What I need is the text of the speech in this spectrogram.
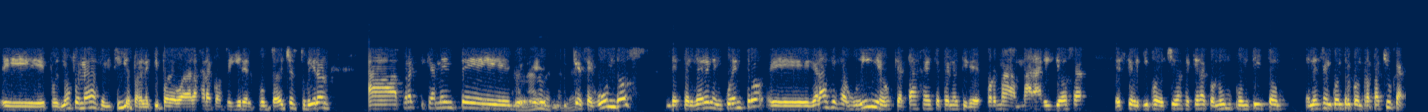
eh, pues no fue nada sencillo para el equipo de Guadalajara conseguir el punto. De hecho, estuvieron a prácticamente que segundos de perder el encuentro, gracias a Gudiño, que ataja ese penalti de forma maravillosa es que el equipo de Chivas se queda con un puntito en ese encuentro contra Pachuca.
